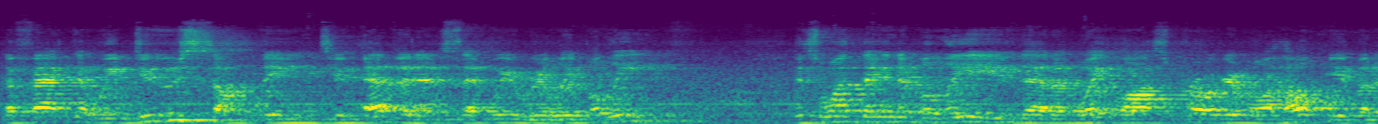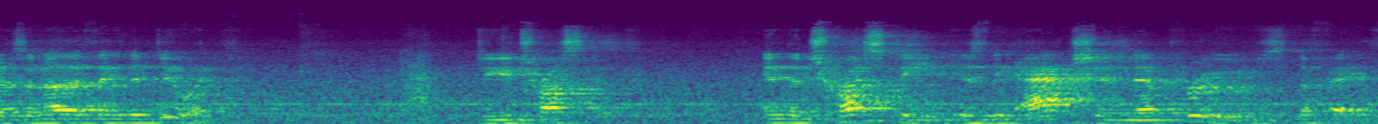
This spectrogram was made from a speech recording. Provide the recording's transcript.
The fact that we do something to evidence that we really believe. It's one thing to believe that a weight loss program will help you, but it's another thing to do it. Do you trust it? And the trusting is the action that proves the faith.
